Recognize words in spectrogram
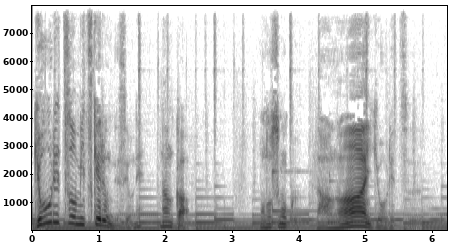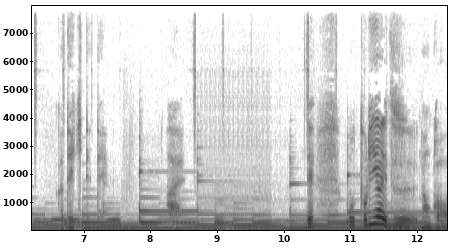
行列を見つけるんですよね。なんかものすごく長い行列ができてて。はい。でこうとりあえずなんか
